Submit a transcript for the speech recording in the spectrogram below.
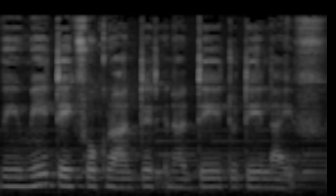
we may take for granted in our day to day life.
